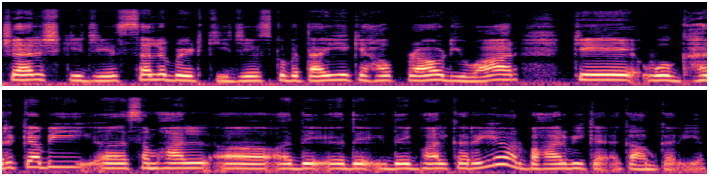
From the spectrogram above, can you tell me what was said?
चेरिश कीजिए सेलिब्रेट कीजिए, उसको बताइए कि हाउ प्राउड यू आर कि वो घर का भी संभाल देखभाल कर रही है और बाहर भी काम कर रही है।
